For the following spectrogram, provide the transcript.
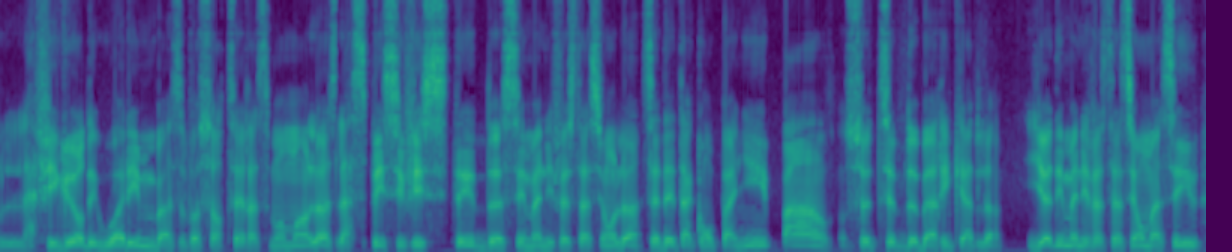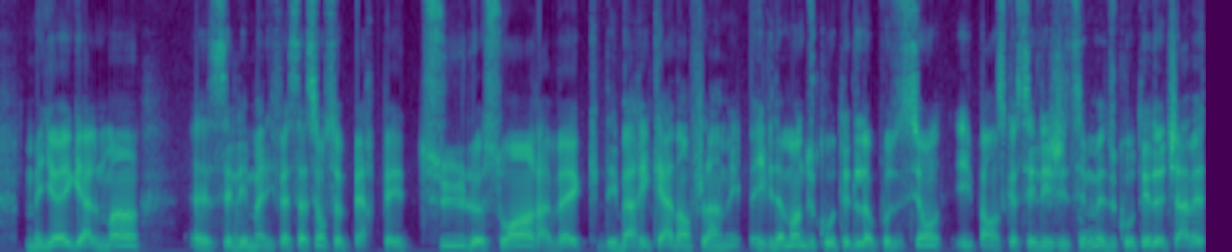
la figure des Guarimbas va sortir à ce moment-là. La spécificité de ces manifestations-là, c'est d'être accompagné par ce type de barricade-là. Il y a des manifestations massives, mais il y a également les manifestations se perpétuent le soir avec des barricades enflammées. Évidemment, du côté de l'opposition, ils pensent que c'est légitime, mais du côté de Chavez,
